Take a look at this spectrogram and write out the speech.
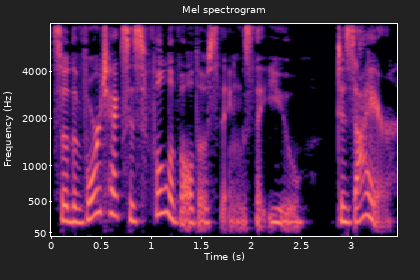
So the vortex is full of all those things that you desire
